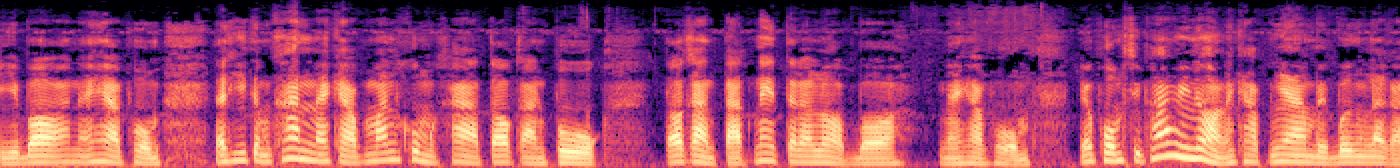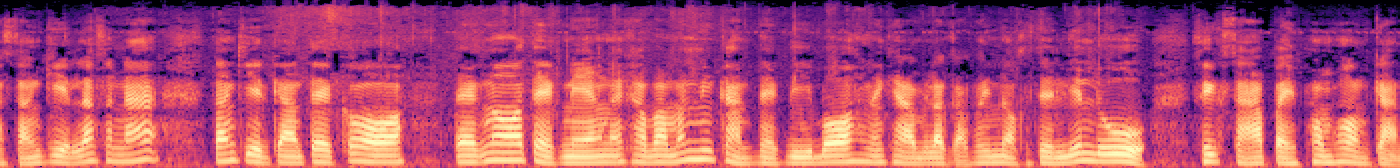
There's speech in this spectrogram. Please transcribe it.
ดีบ่นะครับ ผมและที่สำคัญนะครับ มันคุ้มค่าต่อการปลูก ต่อการตัดในแต่ละรอบบ่นะครับผมเดี๋ยวผมสิภาพพี่น้องนะครับย่างไปเบิ่งแล้วก็สังเกตลักษณะสังเกตการแตกกอ แตกนอแตกแหนงนะครับ ว่ามันมีการแตกดีบ่นะครับแล้วกับพี่น้องก็จะเรียนรู้ศึกษาไปพร้อมๆกัน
